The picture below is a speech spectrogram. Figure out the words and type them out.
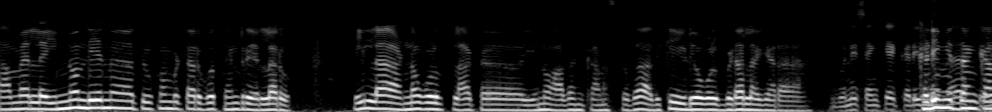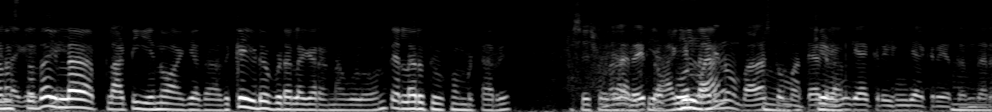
ಆಮೇಲೆ ಇನ್ನೊಂದೇನು ತಿಳ್ಕೊಂಬಿಟ್ಟಾರ ಗೊತ್ತೇನ್ರಿ ಎಲ್ಲರೂ? ಇಲ್ಲ ಅಣ್ಣಗಳ ಪ್ಲಾಟ್ ಏನೋ ಆದಂಗೆ ಕಾಣಿಸ್ತದ ಅದಕ್ಕೆ ವಿಡಿಯೋಗಳು ಬಿಡಲಾಗ್ಯಾರ ಗೊನಿ ಸಂಖ್ಯೆ ಕಡಿಮೆ ಇದ್ದಂಗೆ ಕಾಣಿಸ್ತದ. ಇಲ್ಲ ಪ್ಲಾಟಿಗೆ ಏನೋ ಆಗ್ಯದ ಅದಕ್ಕೆ ವಿಡಿಯೋ ಬಿಡಲಾಗ್ಯಾರ ಅಣ್ಣಗಳು ಅಂತ ಎಲ್ಲರೂ ತಿಳ್ಕೊಂಬಿಟ್ಟಾರಿ ವಿಶೇಷವಾಗಿ ಆಗಿಲ್ಲ. ಬಹಳಷ್ಟು ಹಿಂಗೆ ಹಿಂಗೆ ಅಂತಂದಾರ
